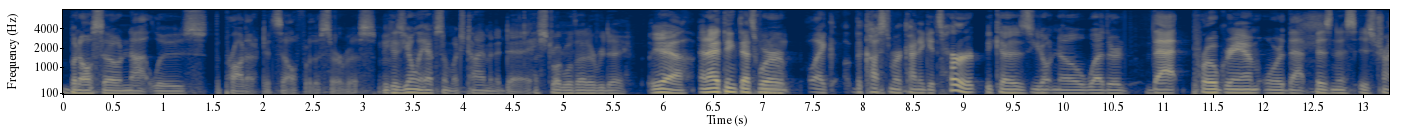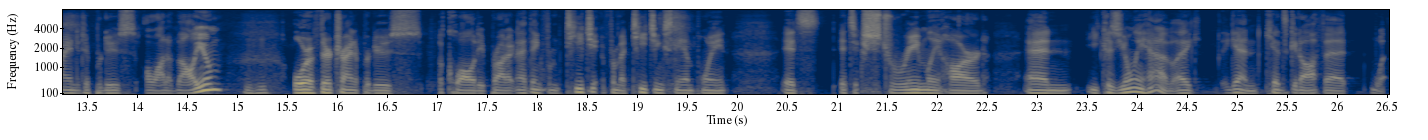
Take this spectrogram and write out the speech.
but also not lose the product itself or the service because mm-hmm. you only have so much time in a day. I struggle with that every day. Yeah, and I think that's where mm-hmm. like the customer kind of gets hurt because you don't know whether that program or that business is trying to produce a lot of volume or if they're trying to produce a quality product. And I think from teaching from a teaching standpoint, it's it's extremely hard, and because you only have like again, kids get off at what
